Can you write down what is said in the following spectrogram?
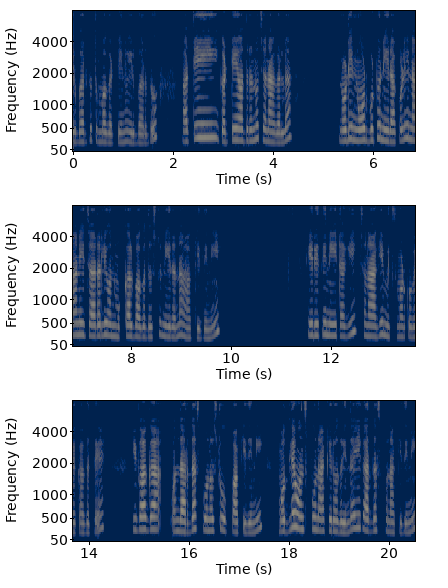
ಇರಬಾರ್ದು, ತುಂಬ ಗಟ್ಟಿನೂ ಇರಬಾರ್ದು. ಅತಿ ಗಟ್ಟಿ ಆದ್ರೂ ಚೆನ್ನಾಗಲ್ಲ. ನೋಡಿ, ನೋಡಿಬಿಟ್ಟು ನೀರು ಹಾಕ್ಕೊಳ್ಳಿ ನಾನು ಈ ಜಾರಲ್ಲಿ ಒಂದು ಮುಕ್ಕಾಲು ಭಾಗದಷ್ಟು ನೀರನ್ನು ಹಾಕಿದ್ದೀನಿ. ಈ ರೀತಿ ನೀಟಾಗಿ ಚೆನ್ನಾಗಿ ಮಿಕ್ಸ್ ಮಾಡ್ಕೋಬೇಕಾಗತ್ತೆ. ಇವಾಗ ಒಂದು ಅರ್ಧ ಸ್ಪೂನಷ್ಟು ಉಪ್ಪು ಹಾಕಿದ್ದೀನಿ. ಮೊದಲೇ ಒಂದು ಸ್ಪೂನ್ ಹಾಕಿರೋದ್ರಿಂದ ಈಗ ಅರ್ಧ ಸ್ಪೂನ್ ಹಾಕಿದ್ದೀನಿ.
